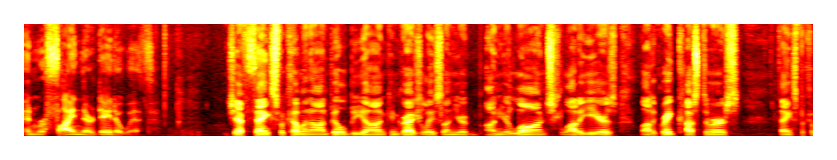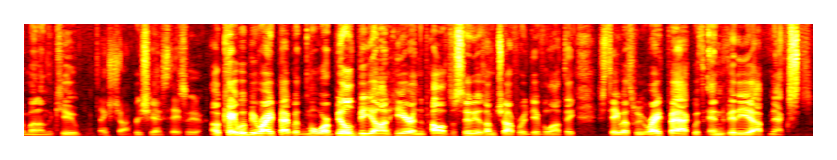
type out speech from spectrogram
and refine their data with. Jeff, thanks for coming on Build Beyond. Congratulations on your on your launch. A lot of years, a lot of great customers. Thanks for coming on the Cube. Thanks, John. Appreciate Thanks, it. Dave. See ya. Okay, we'll be right back with more Build Beyond here in the Palo Alto Studios. I'm John Furrier Dave Vellante. Stay with us. We'll be right back with NVIDIA up next.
